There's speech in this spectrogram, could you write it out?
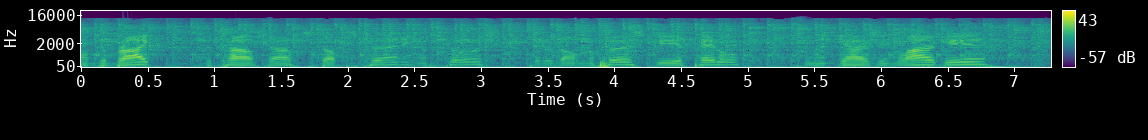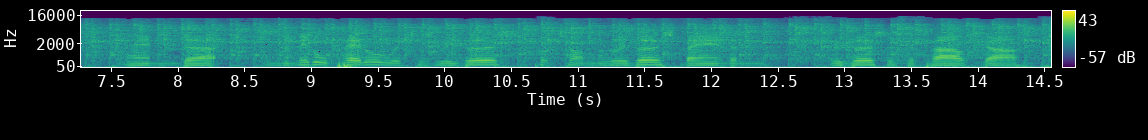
of the brake, the tail shaft stops turning, of course. Put it on the first gear pedal, and it goes in low gear, and uh, in the middle pedal, which is reverse, puts on the reverse band and reverses the tail shaft.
